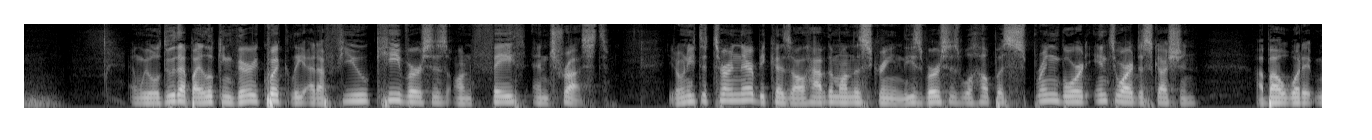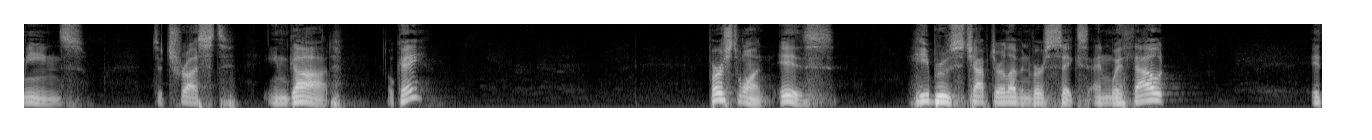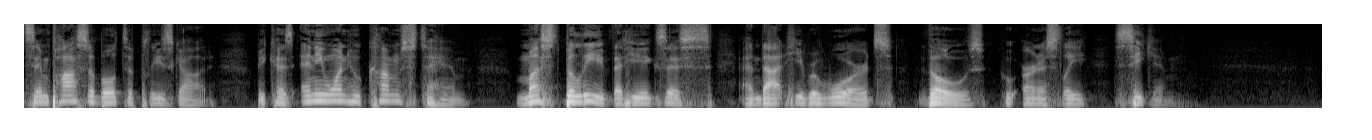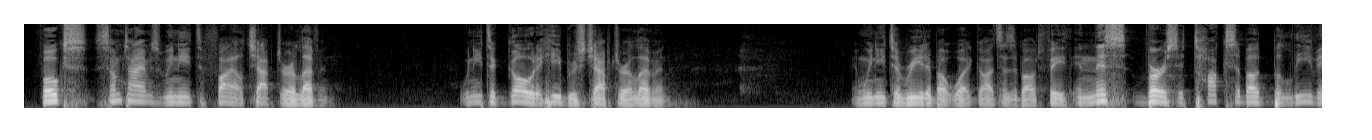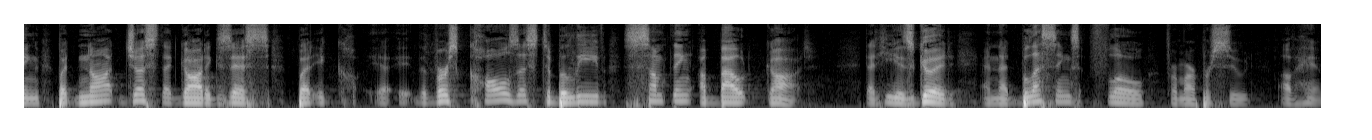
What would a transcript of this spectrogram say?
And we will do that by looking very quickly at a few key verses on faith and trust. You don't need to turn there because I'll have them on the screen. These verses will help us springboard into our discussion about what it means to trust in God. Okay? First one is Hebrews chapter 11, verse 6. And without it's impossible to please God because anyone who comes to him must believe that he exists and that he rewards those who earnestly seek him. Folks, sometimes we need to file chapter 11. We need to go to Hebrews chapter 11. And we need to read about what God says about faith. In this verse, it talks about believing, but not just that God exists, but it, uh, it, the verse calls us to believe something about God, that He is good, and that blessings flow from our pursuit of Him.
